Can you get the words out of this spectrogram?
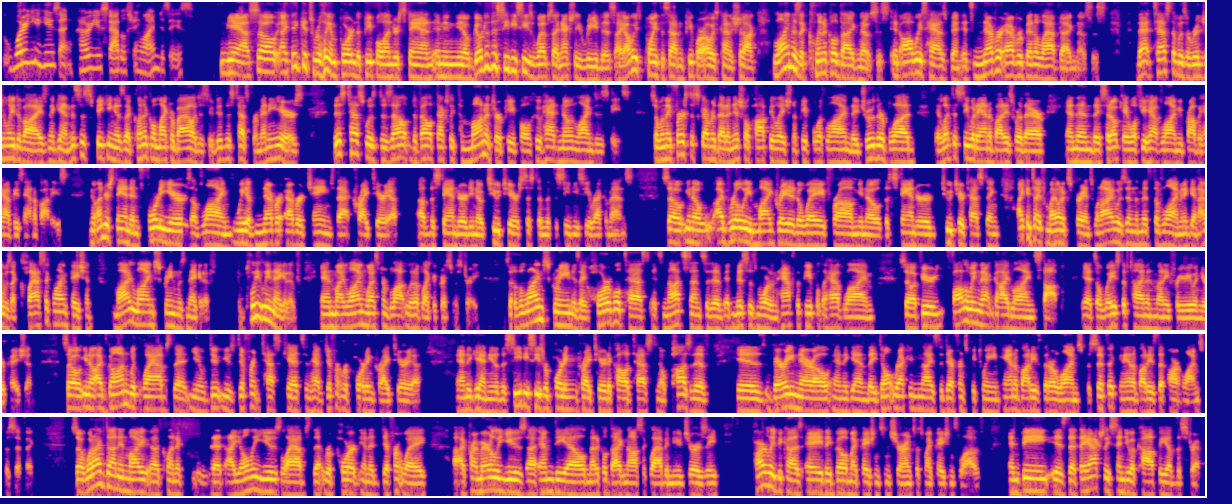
what are you using? How are you establishing Lyme disease? Yeah, so I think it's really important that people understand and then, you know, go to the CDC's website and actually read this. I always point this out and people are always kind of shocked. Lyme is a clinical diagnosis. It always has been. It's never ever been a lab diagnosis that test that was originally devised, and again, this is speaking as a clinical microbiologist who did this test for many years, this test was developed actually to monitor people who had known Lyme disease. So when they first discovered that initial population of people with Lyme, they drew their blood, they looked to see what antibodies were there, and then they said, okay, well, if you have Lyme, you probably have these antibodies. You know, understand in 40 years of Lyme, we have never ever changed that criteria of the standard, you know, two-tier system that the CDC recommends. So, you know, I've really migrated away from, you know, the standard two tier testing. I can tell you from my own experience, when I was in the midst of Lyme, and again, I was a classic Lyme patient, my Lyme screen was negative. completely negative, and my Lyme Western blot lit up like a Christmas tree. So the Lyme screen is a horrible test. It's not sensitive. It misses more than half the people that have Lyme. So if you're following that guideline, stop. It's a waste of time and money for you and your patient. So, you know, I've gone with labs that, you know, do use different test kits and have different reporting criteria. And again, you know, the CDC's reporting criteria to call a test, you know, positive is very narrow. And again, they don't recognize the difference between antibodies that are Lyme specific and antibodies that aren't Lyme specific. So, what I've done in my uh, clinic is that I only use labs that report in a different way. I primarily use uh, MDL Medical Diagnostic Lab in New Jersey, partly because A, they bill my patient's insurance, which my patients love, and B, is that they actually send you a copy of the strip.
